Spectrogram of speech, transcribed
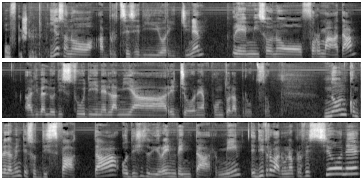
aufgestellt. Io sono abruzzese di origine e mi sono formata a livello di studi nella mia regione, appunto l'Abruzzo. Non completamente soddisfatta, ho deciso di reinventarmi e di trovare una professione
